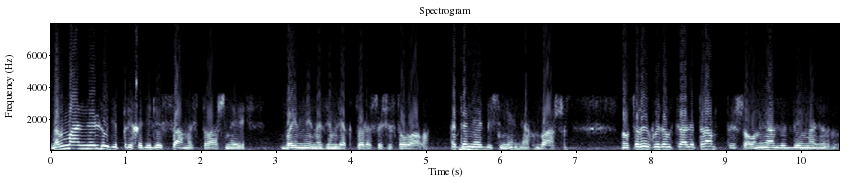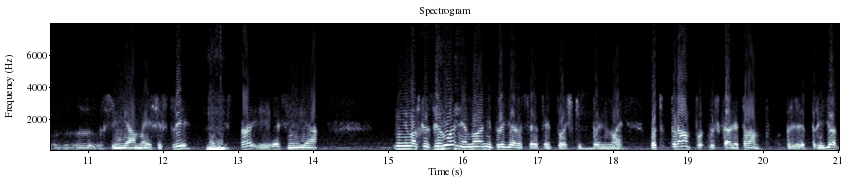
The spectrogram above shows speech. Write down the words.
Нормальные люди приходили из самой страшной войны на земле, которая существовала. Это не объяснение ваше. Во-вторых, вы там сказали, Трамп пришел. У меня любимая э, семья моей сестры, угу. сестра и я семья. Ну, немножко с иронией, но они придерживаются этой точки больной. Вот Трамп, вы сказали, Трамп придет,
